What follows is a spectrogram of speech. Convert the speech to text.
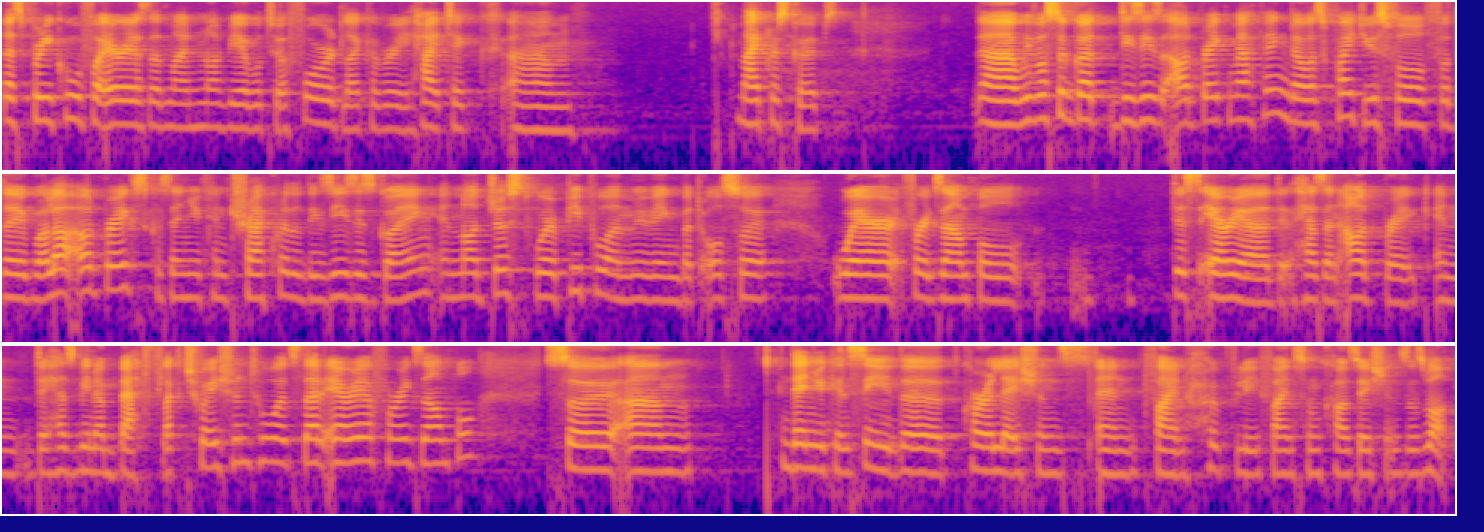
That's pretty cool for areas that might not be able to afford like a very high-tech um, microscopes. Uh, we've also got disease outbreak mapping that was quite useful for the Ebola outbreaks because then you can track where the disease is going and not just where people are moving but also where, for example, this area that has an outbreak and there has been a bat fluctuation towards that area, for example. So um, then you can see the correlations and find, hopefully find some causations as well.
